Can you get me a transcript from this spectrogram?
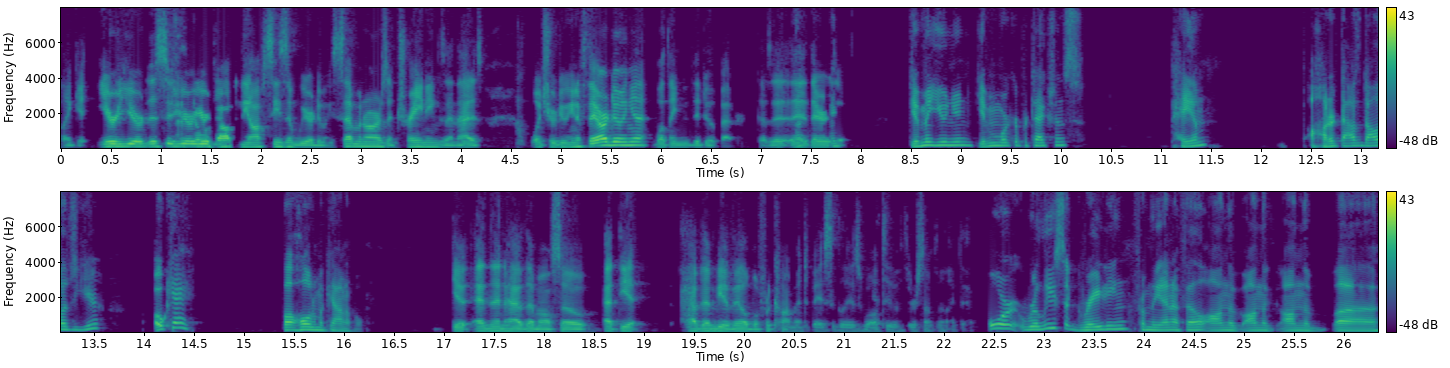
Like it, your your this is your your job in the off season. We are doing seminars and trainings, and that is what you're doing. And if they are doing it, well, they need to do it better because there's give them a union, give them worker protections, pay them a hundred thousand dollars a year. Okay, but hold them accountable get and then have them also at the have them be available for comment basically as well too if there's something like that. Or release a grading from the nfl on the on the on the uh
